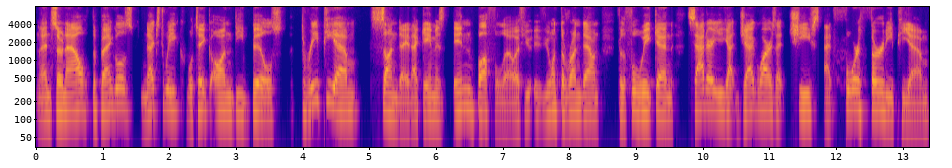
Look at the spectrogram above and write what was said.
And so now the Bengals next week will take on the Bills 3 p.m. Sunday. That game is in Buffalo. If you if you want the rundown for the full weekend, Saturday you got Jaguars at Chiefs at 4:30 p.m.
